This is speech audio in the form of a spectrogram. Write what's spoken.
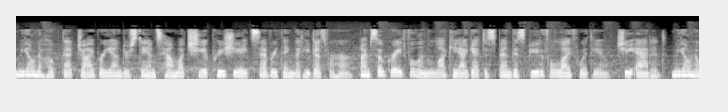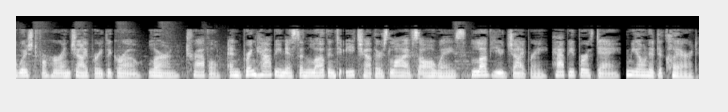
Miona hoped that Jibri understands how much she appreciates everything that he does for her. I'm so grateful and lucky I get to spend this beautiful life with you, she added. Miona wished for her and Jibri to grow, learn, travel, and bring happiness and love into each other's lives always. Love you Jibri. Happy birthday, Miona declared.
